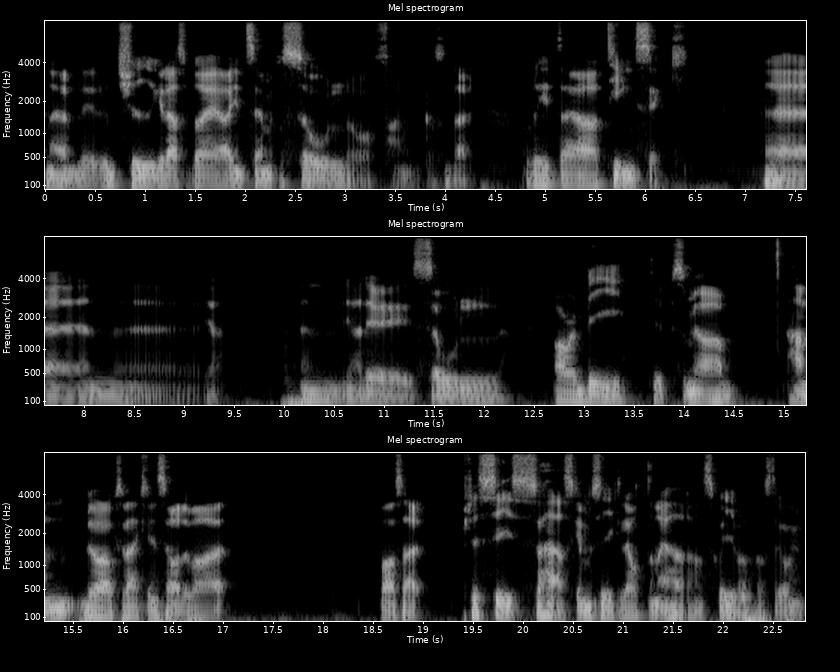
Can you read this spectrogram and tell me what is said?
när jag blev runt 20 där så började jag intressera mig för soul och funk och sånt där. Och då hittade jag Tingsek. Mm. Eh, en, eh, ja. En, ja, det är soul, R&B typ som jag, han, det var också verkligen så. Det var bara så här, precis så här ska musik låta när jag hörde hans skiva första gången.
